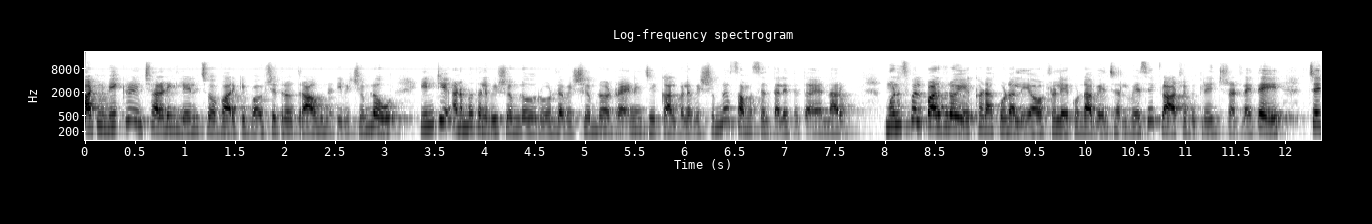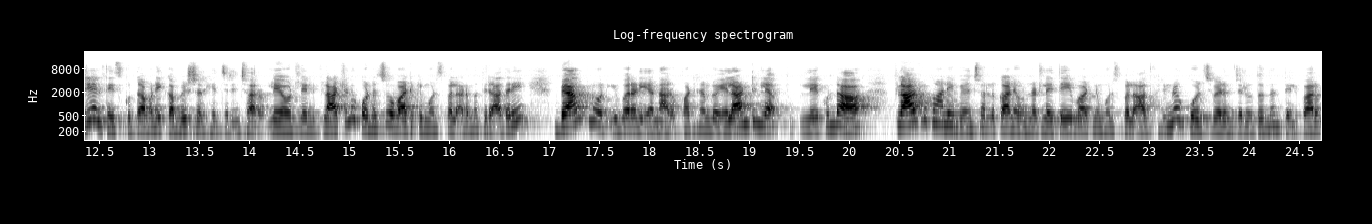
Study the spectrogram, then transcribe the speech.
వాటిని విక్రయించాలని లేనిచో వారికి భవిష్యత్తులో త్రాగునీటి విషయంలో ఇంటి అనుమతుల విషయంలో రోడ్ల విషయంలో డ్రైనేజీ కాల్వల విషయంలో సమస్యలు తలెత్తుతాయన్నారు. మున్సిపల్ పరిధిలో ఎక్కడా కూడా లేఅవుట్లు లేకుండా వెంచర్లు వేసి ఫ్లాట్లు విక్రయించినట్లయితే చర్యలు తీసుకుంటామని కమిషనర్ హెచ్చరించారు. లేఅవుట్ లేని ఫ్లాట్లను కొనచో వాటికి మున్సిపల్ అనుమతి రాదని బ్యాంక్ లోన్ ఇవ్వరని అన్నారు. పట్టణంలో ఎలాంటి లేకుండా ఫ్లాట్లు కానీ వెంచర్లు కానీ ఉన్నట్లయితే వాటిని మున్సిపల్ ఆధ్వర్యంలో కూల్చివేయడం జరుగుతుందని తెలిపారు.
